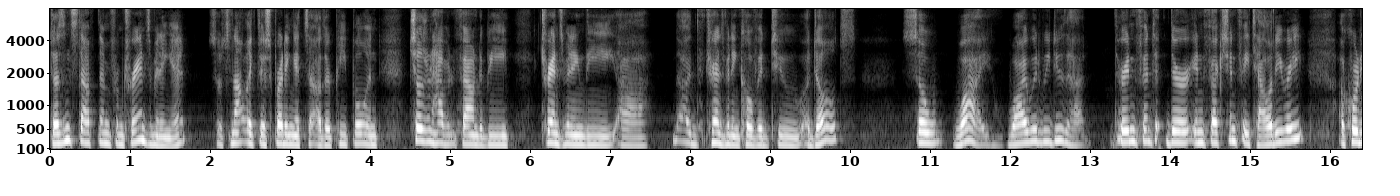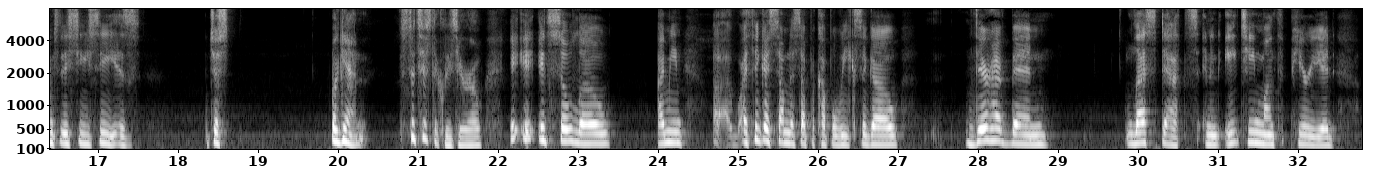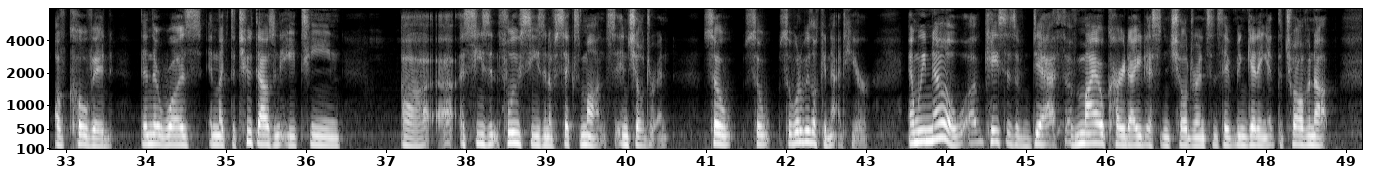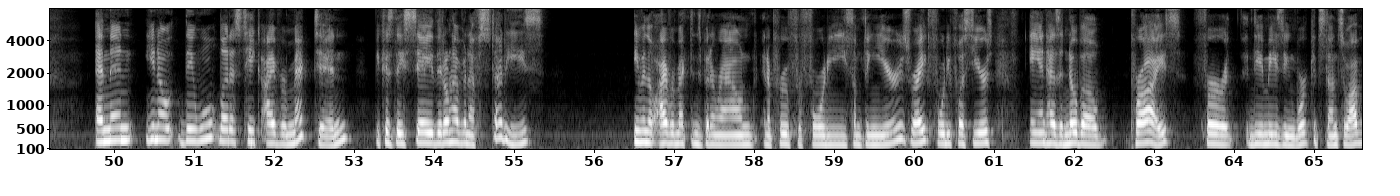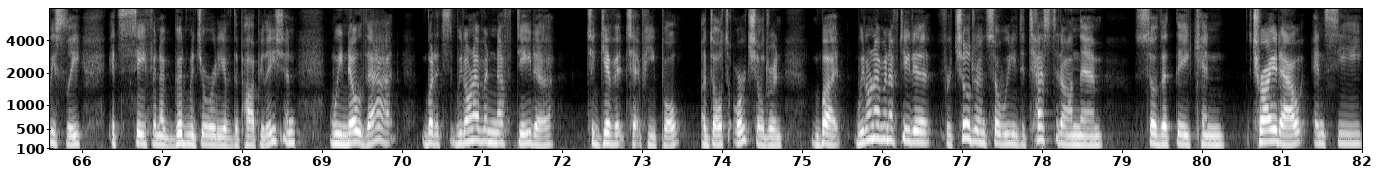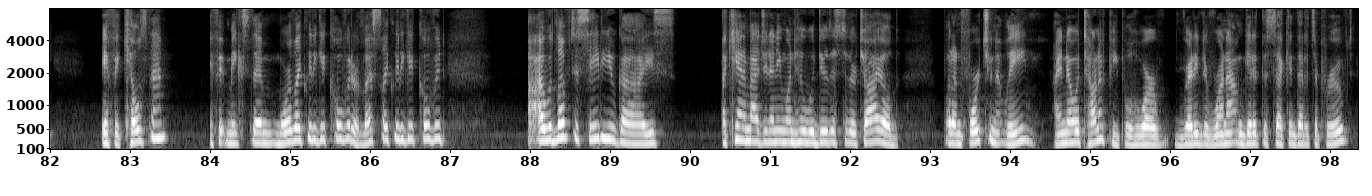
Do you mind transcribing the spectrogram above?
Doesn't stop them from transmitting it. So it's not like they're spreading it to other people. And children haven't found to be transmitting the uh, uh, transmitting COVID to adults. So why? Why would we do that? Their infant their infection fatality rate, according to the CDC, is just again statistically zero. It, it, it's so low. I mean, uh, I think I summed this up a couple weeks ago. There have been less deaths in an 18 month period of COVID than there was in like the 2018 uh, a season flu season of six months in children. So so so what are we looking at here? And we know of cases of death of myocarditis in children since they've been getting it, the 12 and up. And then, you know, they won't let us take ivermectin because they say they don't have enough studies, even though ivermectin's been around and approved for 40 something years, right? 40 plus years, and has a Nobel Prize for the amazing work it's done. So obviously, it's safe in a good majority of the population. We know that, but it's we don't have enough data to give it to people, adults or children. But we don't have enough data for children, so we need to test it on them so that they can try it out and see if it kills them, if it makes them more likely to get COVID or less likely to get COVID. I would love to say to you guys, I can't imagine anyone who would do this to their child. But unfortunately, I know a ton of people who are ready to run out and get it the second that it's approved.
